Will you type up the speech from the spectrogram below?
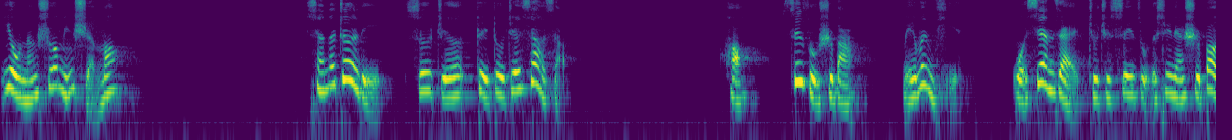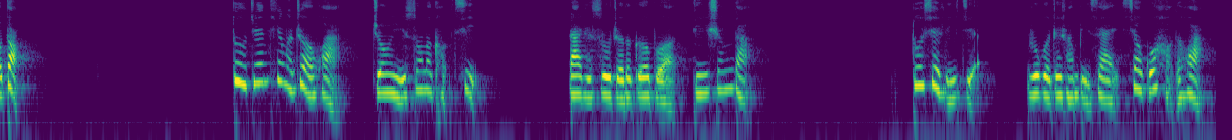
又能说明什么？想到这里，苏哲对杜鹃笑笑：“好，C 组是吧？没问题，我现在就去 C 组的训练室报道。”杜鹃听了这话，终于松了口气，拉着苏哲的胳膊，低声道：“多谢理解，如果这场比赛效果好的话。”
